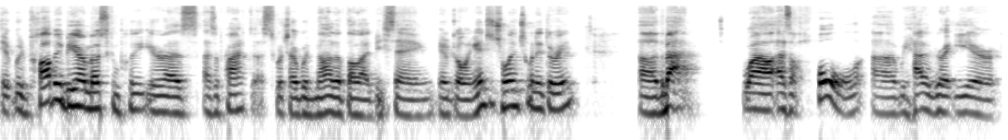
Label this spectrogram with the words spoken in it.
it would probably be our most complete year as as a practice, which I would not have thought I'd be saying you know, going into 2023. Uh, the bad, while as a whole, uh, we had a great year,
